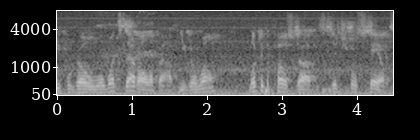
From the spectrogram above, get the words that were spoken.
people go, well, what's that all about? And you go, well, look at the post office, digital scales,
